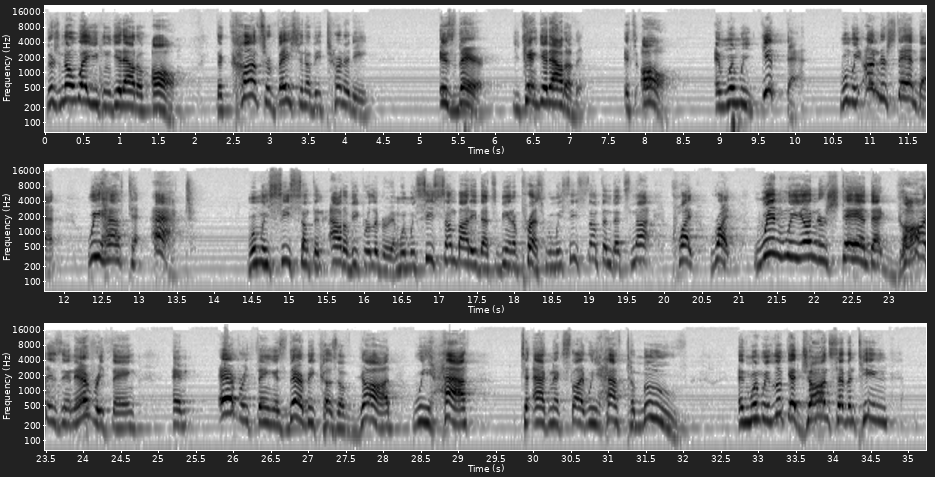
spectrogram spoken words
There's no way you can get out of all. The conservation of eternity is there. You can't get out of it. It's all. And when we get that, when we understand that, we have to act when we see something out of equilibrium, when we see somebody that's being oppressed, when we see something that's not quite right, when we understand that God is in everything and everything is there because of God, we have to act. Next slide. We have to move. And when we look at John 17,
